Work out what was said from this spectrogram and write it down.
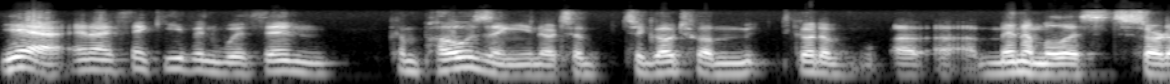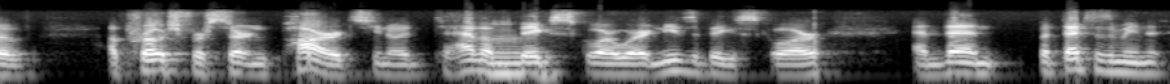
Yeah, and I think even within composing, you know, to to go to a go to a, a minimalist sort of approach for certain parts, you know, to have a Mm. big score where it needs a big score, and then, but that doesn't mean that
